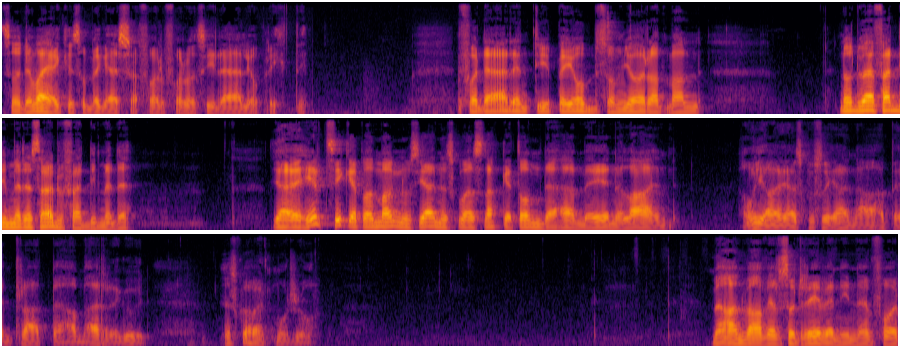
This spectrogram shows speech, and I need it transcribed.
Så det var jeg ikke så begeistra for, for å si det ærlig og oppriktig. For det er en type jobb som gjør at man Når du er ferdig med det, så er du ferdig med det. Jeg er helt sikker på at Magnus gjerne skulle ha snakket om det her med en eller annen. Å ja, jeg skulle så gjerne ha hatt en prat med ham, herregud. Det skulle ha vært moro. Men han var vel så dreven innenfor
